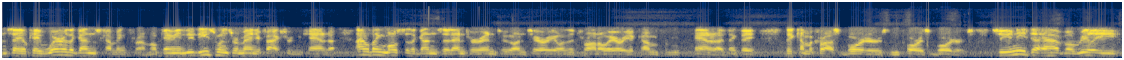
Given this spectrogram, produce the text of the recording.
and say, okay, where are the guns coming from? Okay, I mean, these ones were manufactured in Canada. I don't think most of the guns that enter into Ontario and the Toronto area come from Canada. I think they, they come across borders and porous borders. So you need to have a really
